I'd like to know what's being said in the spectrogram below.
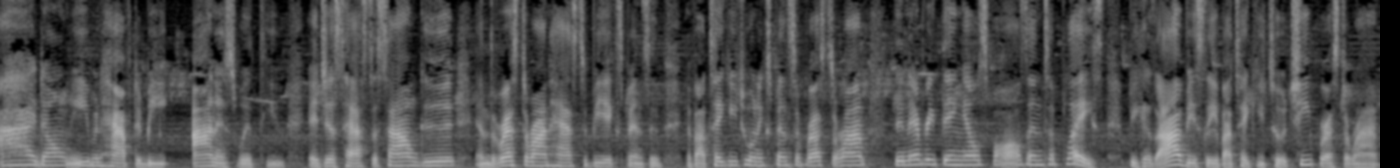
I don't even have to be honest with you. It just has to sound good, and the restaurant has to be expensive. If I take you to an expensive restaurant, then everything else falls into place. Because obviously, if I take you to a cheap restaurant,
